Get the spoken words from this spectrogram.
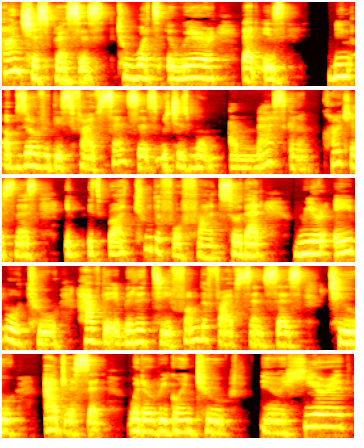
conscious presence to what's aware that is being observed with these five senses, which is more our masculine consciousness, it, it's brought to the forefront so that we are able to have the ability from the five senses to address it, whether we're going to you know, hear it,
